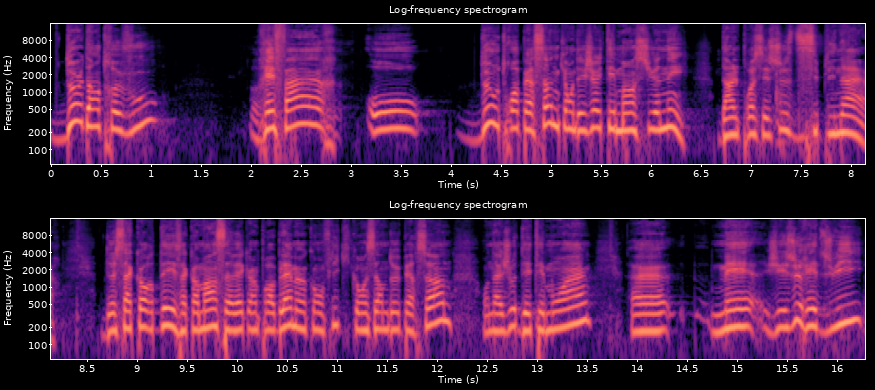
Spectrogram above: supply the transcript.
deux d'entre vous réfèrent aux deux ou trois personnes qui ont déjà été mentionnées dans le processus disciplinaire. De s'accorder, ça commence avec un problème, un conflit qui concerne deux personnes, on ajoute des témoins, euh, mais Jésus réduit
